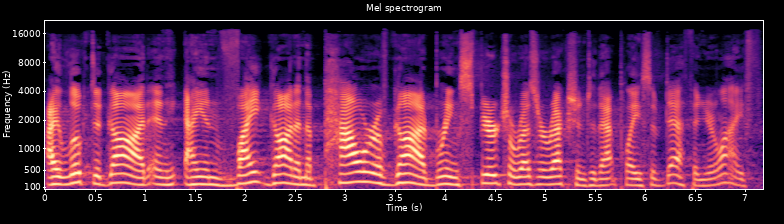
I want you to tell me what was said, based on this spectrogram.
I look to God and I invite God, and the power of God brings spiritual resurrection to that place of death in your life.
